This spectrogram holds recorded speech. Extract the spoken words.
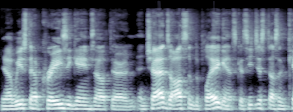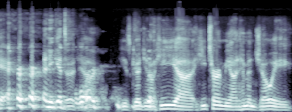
Yeah, we used to have crazy games out there, and, and Chad's awesome to play against because he just doesn't care and he gets Good, bored. He's good. You know, he uh he turned me on him and Joey.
